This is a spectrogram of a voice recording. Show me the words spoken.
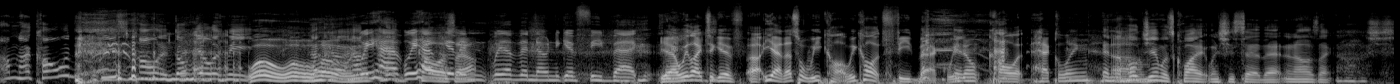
I'm not calling. He's calling. Don't yell at me. Whoa, whoa, whoa! We have we have us given out. we have been known to give feedback. Yeah, we like to give. Uh, yeah, that's what we call it. We call it feedback. We don't call it heckling. And the whole Um, gym was quiet when she said that, and I was like, oh. Sh-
